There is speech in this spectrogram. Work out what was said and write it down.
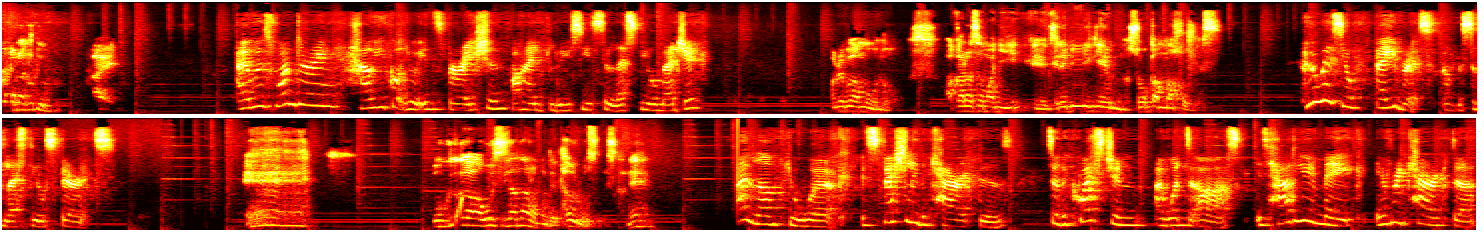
こから来て、はい。I was wondering how you got your inspiration behind Lucy's celestial magic. これはもう、あからさまに、えー、テレビゲームの召喚魔法です。 Who is your favorite of the celestial spirits? えー、僕がお牛座なのでタウロスですかね。I love your work, especially the characters. So the question I want to ask is how do you make every character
